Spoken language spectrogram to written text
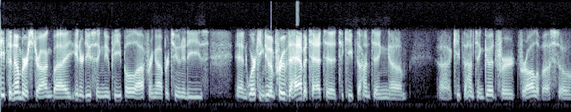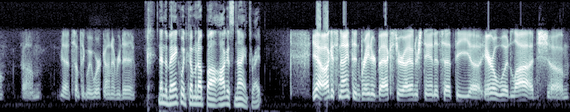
keep the numbers strong by introducing new people, offering opportunities, and working to improve the habitat to to keep the hunting um, uh, keep the hunting good for for all of us. So. Um, yeah, it's something we work on every day. And then the banquet coming up uh, August 9th, right? Yeah, August 9th in Brainerd Baxter. I understand it's at the uh, Arrowwood Lodge. Um,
